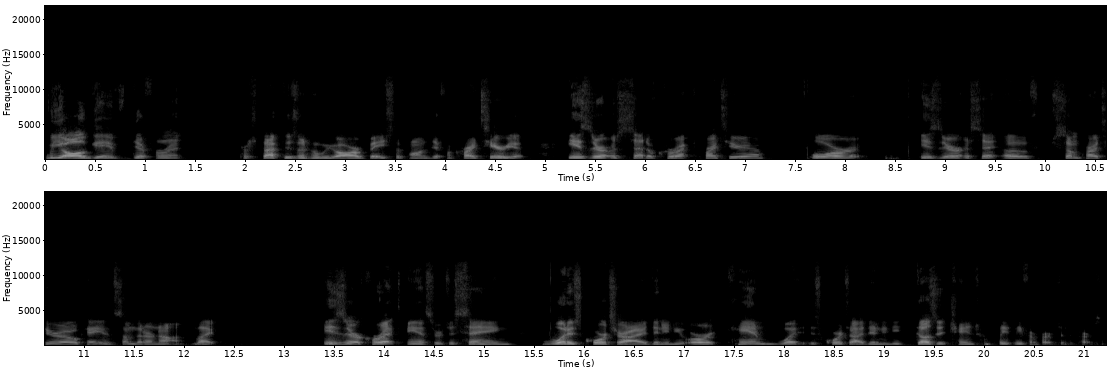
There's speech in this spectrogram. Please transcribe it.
we all gave different perspectives on who we are based upon different criteria. Is there a set of correct criteria, or is there a set of some criteria okay and some that are not? Like, is there a correct answer to saying what is core to identity, or can what is core to identity does it change completely from person to person?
